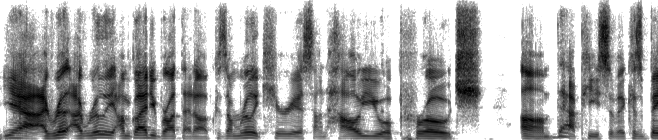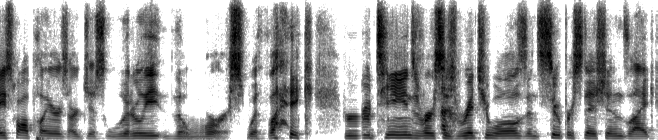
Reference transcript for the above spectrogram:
Yeah, I really, I really, I'm glad you brought that up because I'm really curious on how you approach um, that piece of it because baseball players are just literally the worst with like routines versus rituals and superstitions. Like,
